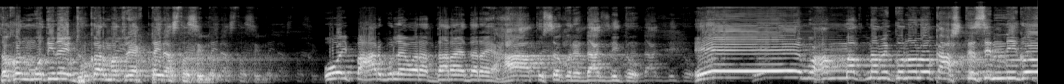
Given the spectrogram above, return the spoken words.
তখন মদিনায় ঢোকার মাত্র একটাই রাস্তা ছিল। ওই পাহাড়গুলো ওরা দাঁড়ায় দাঁড়ায় হাত উঁচা করে ডাক দিত। এ মোহাম্মদ নামে কোন লোক আসতেছেন নি গো?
